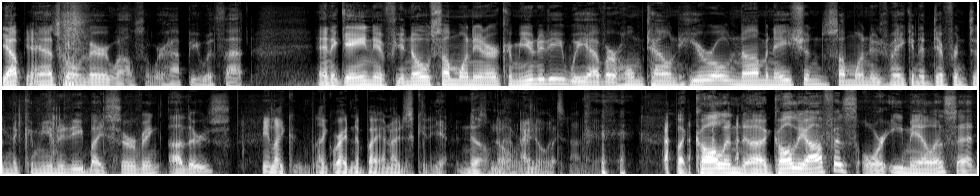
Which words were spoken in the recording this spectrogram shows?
Yep, Yeah. yeah. it's going very well. So we're happy with that. And again, if you know someone in our community, we have our hometown hero nomination, someone who's making a difference in the community by serving others. I mean, like like riding a bike. I'm not just kidding. Yeah, no, no, I know it's not. yeah. but call in, uh, call the office or email us at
